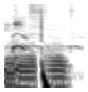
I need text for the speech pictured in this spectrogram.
Woo!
